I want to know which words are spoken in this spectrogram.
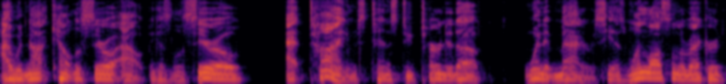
I would not count Lucero out because Lucero at times tends to turn it up when it matters. He has one loss on the record.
